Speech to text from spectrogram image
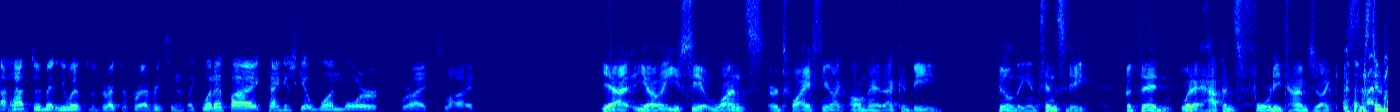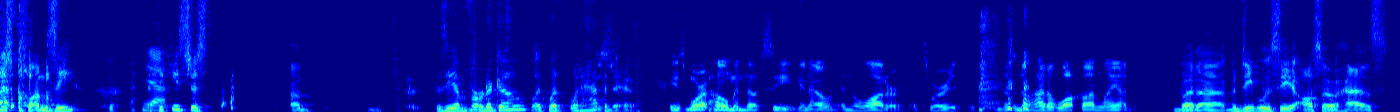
I have to admit, he went up to the director for every scene. It's like, what if I can I just get one more where I slide? yeah, you know, you see it once or twice, and you're like, oh man, that could be building intensity. But then when it happens 40 times, you're like, is this dude just clumsy? I yeah. think he's just. Uh, does he have vertigo? Like, what what happened to him? He's more at home in the sea, you know, in the water. That's where he, he doesn't know how to walk on land. But uh, but Deep Blue Sea also has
